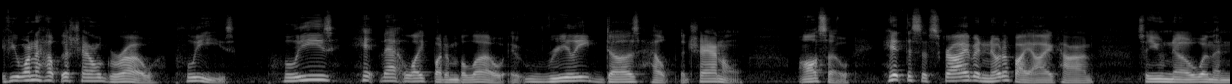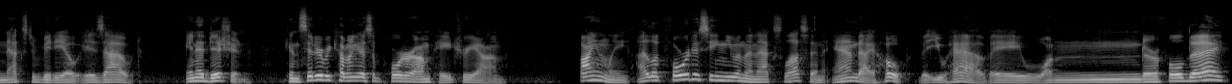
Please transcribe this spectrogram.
If you want to help this channel grow, please, please hit that like button below. It really does help the channel. Also, hit the subscribe and notify icon so you know when the next video is out. In addition, consider becoming a supporter on Patreon. Finally, I look forward to seeing you in the next lesson, and I hope that you have a wonderful day.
